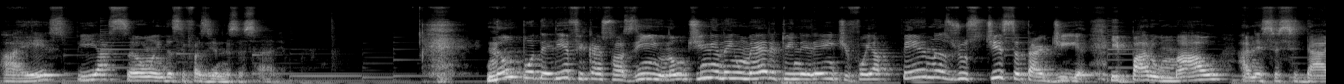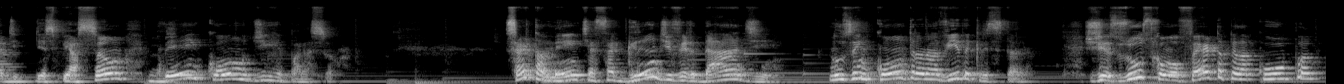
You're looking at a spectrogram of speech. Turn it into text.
a expiação ainda se fazia necessária. Não poderia ficar sozinho, não tinha nenhum mérito inerente, foi apenas justiça tardia, e para o mal a necessidade de expiação, bem como de reparação. Certamente essa grande verdade nos encontra na vida cristã. Jesus como oferta pela culpa,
